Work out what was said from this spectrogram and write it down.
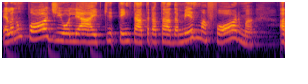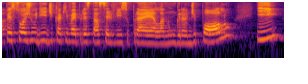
Ela não pode olhar e tentar tratar da mesma forma a pessoa jurídica que vai prestar serviço para ela num grande polo e,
